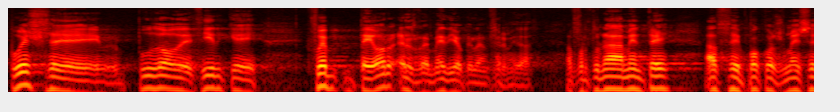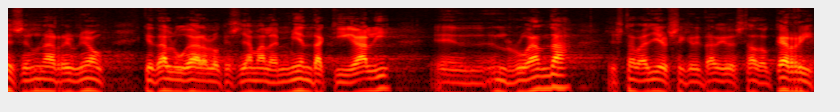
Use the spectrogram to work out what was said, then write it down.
pues se pudo decir que fue peor el remedio que la enfermedad. Afortunadamente, hace pocos meses, en una reunión que da lugar a lo que se llama la enmienda Kigali, en, Ruanda, estaba allí el secretario de Estado Kerry,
